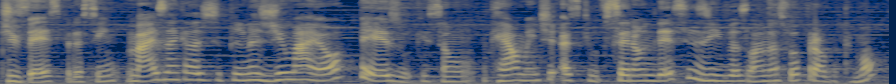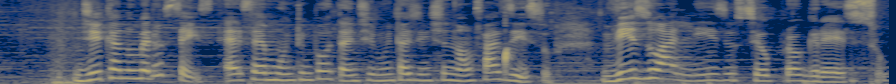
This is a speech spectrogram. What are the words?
de véspera, assim, mais naquelas disciplinas de maior peso, que são realmente as que serão decisivas lá na sua prova, tá bom? Dica número 6. Essa é muito importante e muita gente não faz isso. Visualize o seu progresso.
